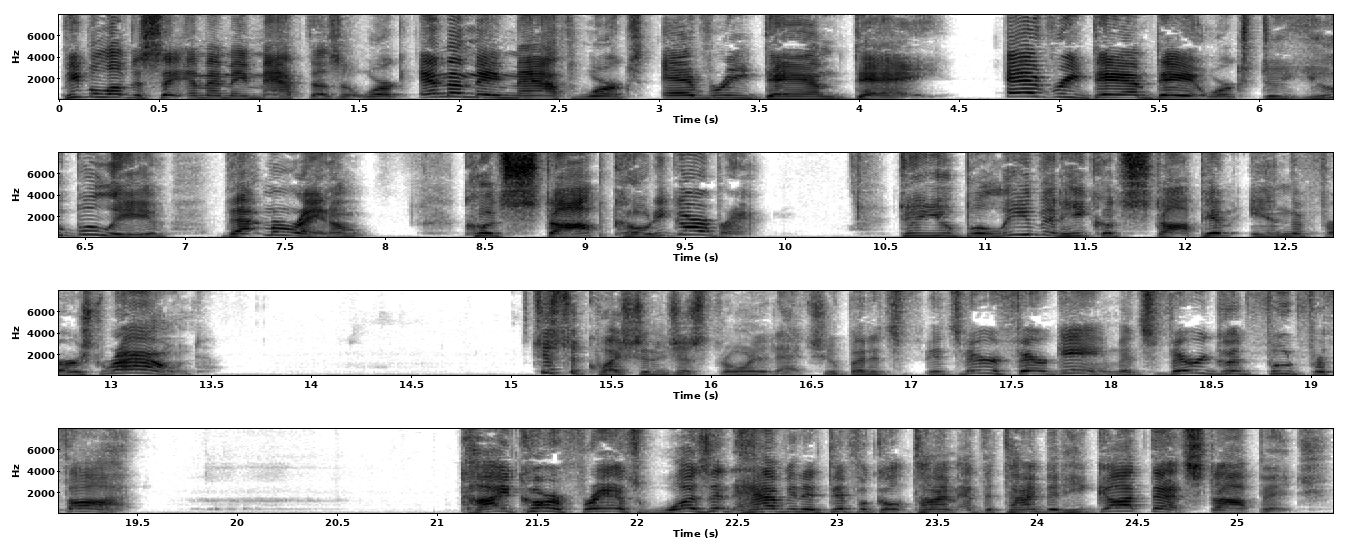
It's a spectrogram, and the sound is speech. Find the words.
people love to say MMA math doesn't work. MMA math works every damn day. Every damn day it works. Do you believe that Moreno could stop Cody Garbrandt? Do you believe that he could stop him in the first round? Just a question and just throwing it at you, but it's it's very fair game. It's very good food for thought. Kai Kara-France wasn't having a difficult time at the time that he got that stoppage.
